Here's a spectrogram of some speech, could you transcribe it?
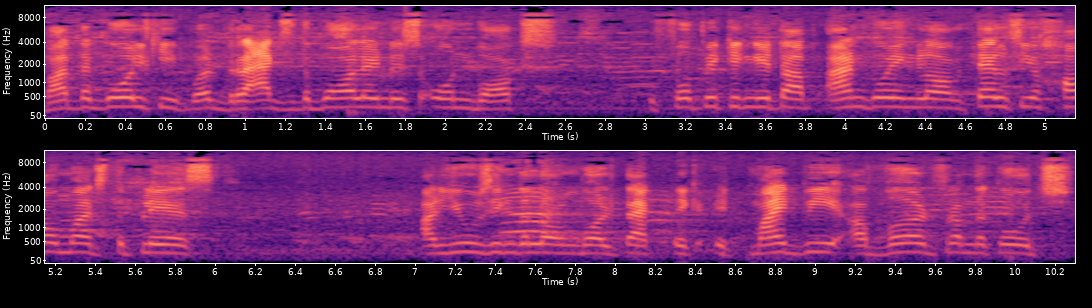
But the goalkeeper drags the ball in his own box before picking it up and going long. Tells you how much the players are using the long ball tactic. It might be a word from the coach.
